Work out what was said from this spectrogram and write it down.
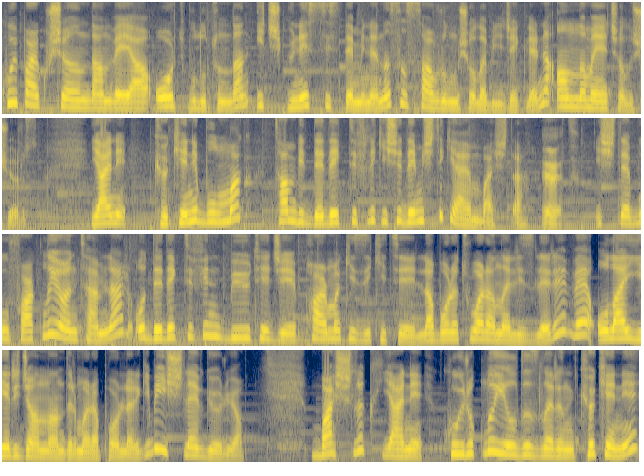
Kuiper kuşağından veya Oort bulutundan iç güneş sistemine nasıl savrulmuş olabileceklerini anlamaya çalışıyoruz. Yani kökeni bulmak tam bir dedektiflik işi demiştik ya en başta. Evet. İşte bu farklı yöntemler o dedektifin büyüteci, parmak izi kiti, laboratuvar analizleri ve olay yeri canlandırma raporları gibi işlev görüyor. Başlık yani kuyruklu yıldızların kökeni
